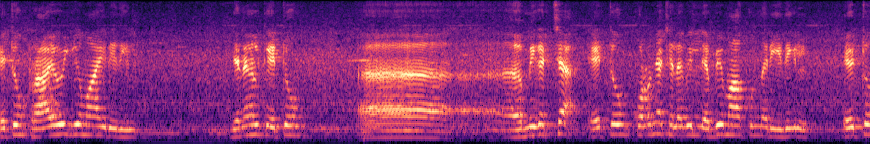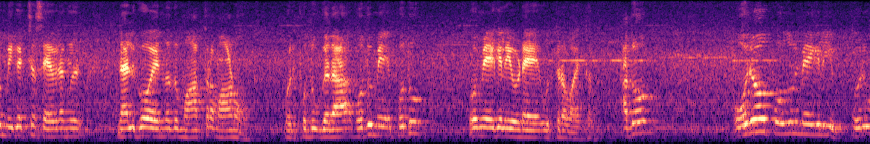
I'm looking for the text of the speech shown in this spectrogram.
ഏറ്റവും പ്രായോഗികമായ രീതിയിൽ ജനങ്ങൾക്ക് ഏറ്റവും മികച്ച ഏറ്റവും കുറഞ്ഞ ചിലവിൽ ലഭ്യമാക്കുന്ന രീതിയിൽ ഏറ്റവും മികച്ച സേവനങ്ങൾ നൽകുക എന്നത് മാത്രമാണോ ഒരു പൊതുഗതാ പൊതുമേ പൊതു മേഖലയുടെ ഉത്തരവാദിത്തം? അതോ ഓരോ പൊതു മേഖലയും ഒരു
